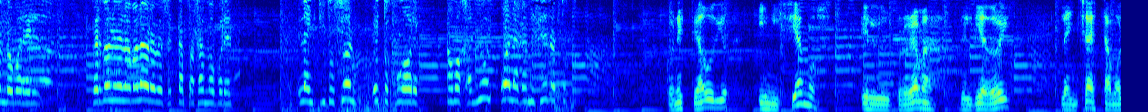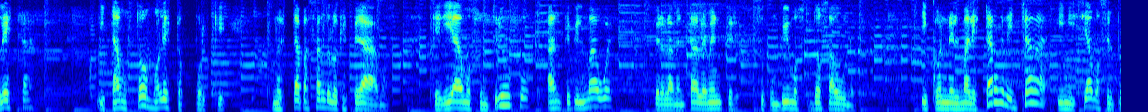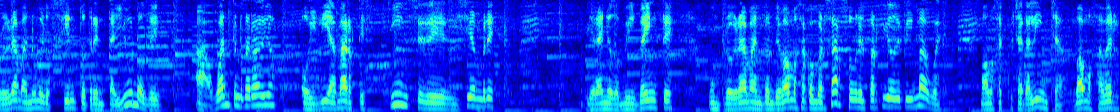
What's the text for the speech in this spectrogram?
Pasando por el. Perdónenme la palabra, pero se están pasando por el. La institución, estos jugadores no mojan ni la camiseta. Con este audio iniciamos el programa del día de hoy. La hinchada está molesta y estamos todos molestos porque no está pasando lo que esperábamos. Queríamos un triunfo ante Pilmahue, pero lamentablemente sucumbimos 2 a 1 y con el malestar de la hinchada iniciamos el programa número 131 de Aguante la Radio, hoy día martes 15 de diciembre del año 2020, un programa en donde vamos a conversar sobre el partido de Pilmahue, vamos a escuchar al hincha, vamos a ver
